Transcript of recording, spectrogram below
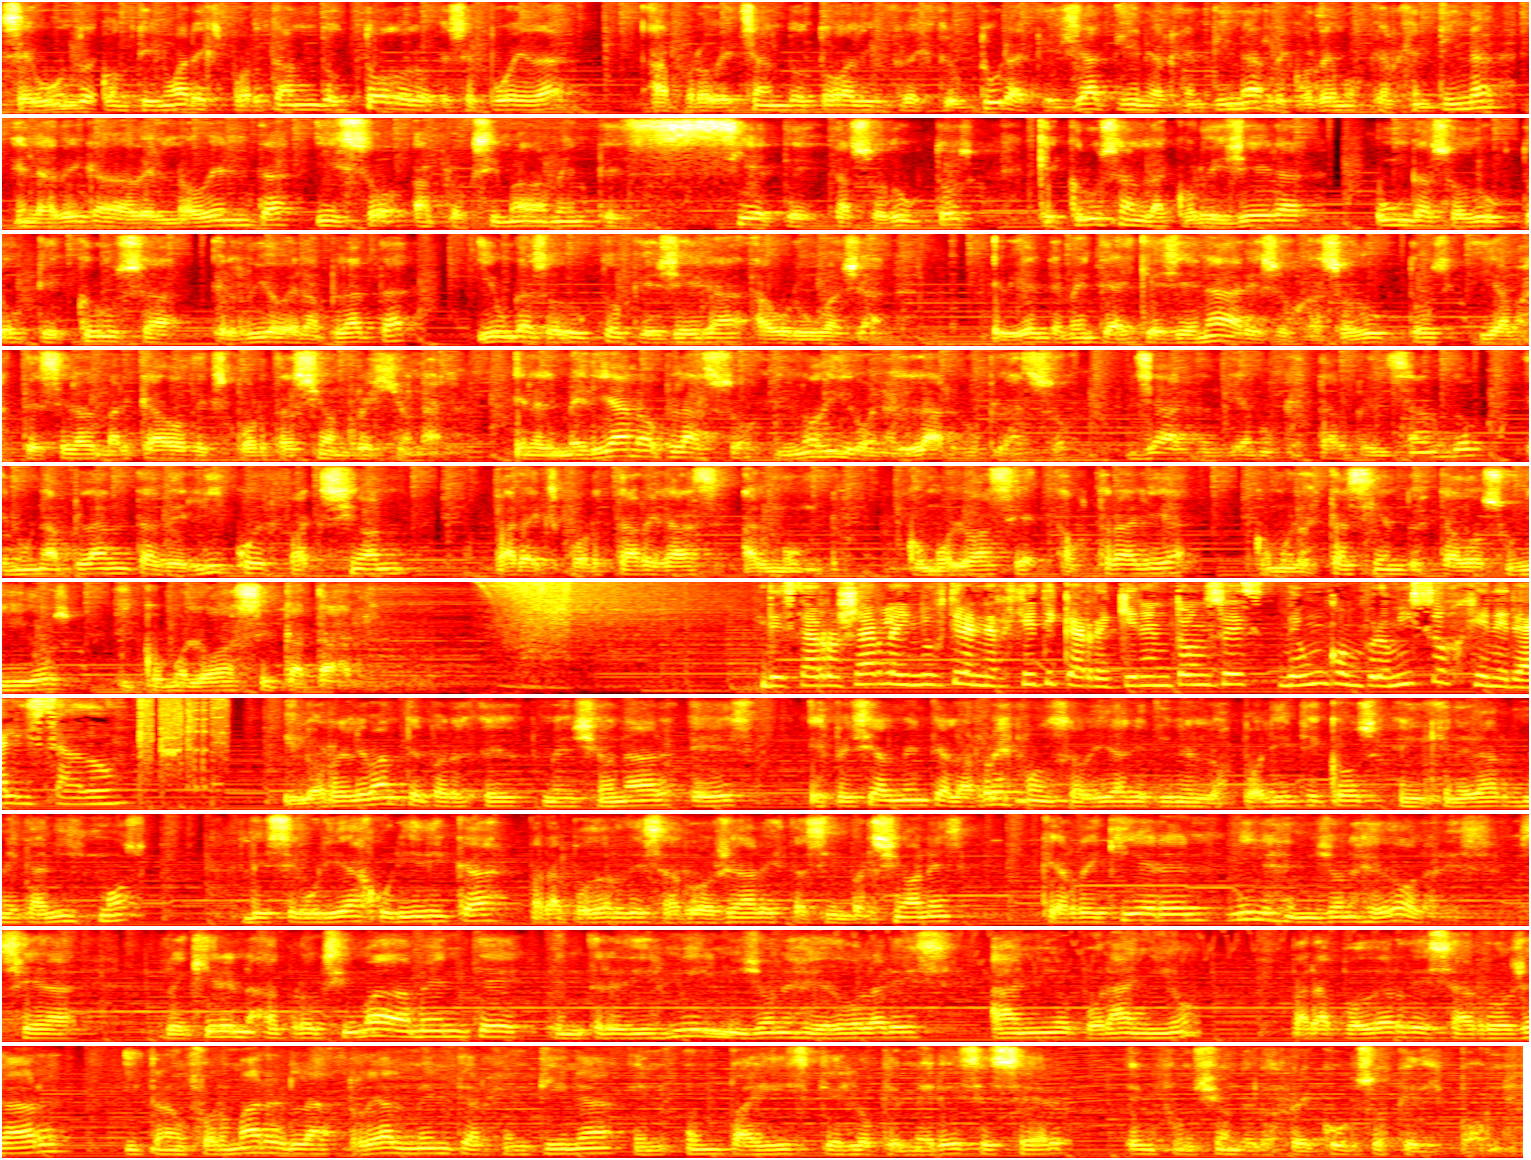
Segundo, continuar exportando todo lo que se pueda aprovechando toda la infraestructura que ya tiene Argentina. Recordemos que Argentina en la década del 90 hizo aproximadamente siete gasoductos que cruzan la cordillera, un gasoducto que cruza el río de la Plata y un gasoducto que llega a Uruguayana. Evidentemente hay que llenar esos gasoductos y abastecer al mercado de exportación regional. En el mediano plazo, no digo en el largo plazo, ya tendríamos que estar pensando en una planta de licuefacción para exportar gas al mundo, como lo hace Australia, como lo está haciendo Estados Unidos y como lo hace Qatar. Desarrollar la industria energética requiere entonces de un compromiso generalizado. Y lo relevante para eh, mencionar es especialmente a la responsabilidad que tienen los políticos en generar mecanismos de seguridad jurídica para poder desarrollar estas inversiones que requieren miles de millones de dólares. O sea, requieren aproximadamente entre 10 mil millones de dólares año por año para poder desarrollar y transformarla realmente Argentina en un país que es lo que merece ser en función de los recursos que dispone.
